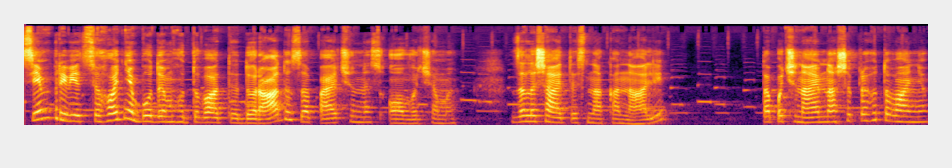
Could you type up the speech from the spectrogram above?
Всім привіт! Сьогодні будемо готувати дораду запечене з овочами. Залишайтесь на каналі та починаємо наше приготування.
